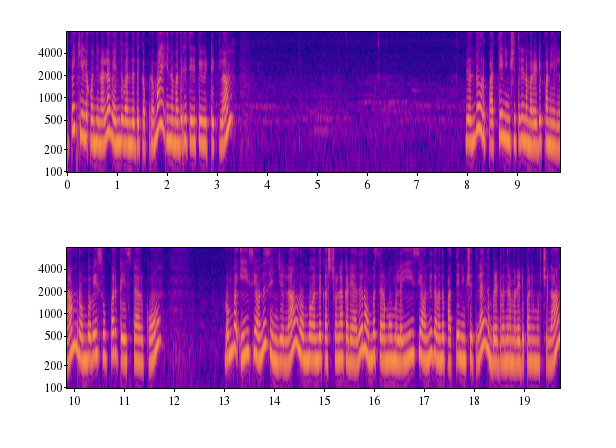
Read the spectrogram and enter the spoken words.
இப்போ கீழே கொஞ்சம் நல்லா வெந்து வந்ததுக்கப்புறமா இந்த மாதிரி திருப்பி விட்டுக்கலாம். இது வந்து ஒரு பத்தே நிமிஷத்துலேயே நம்ம ரெடி பண்ணிடலாம். ரொம்பவே சூப்பர் டேஸ்ட்டாக இருக்கும். ரொம்ப ஈஸியாக வந்து செஞ்சிடலாம். ரொம்ப வந்து கஷ்டம்லாம் கிடையாது. ரொம்ப சிரமமும் இல்லை. ஈஸியாக வந்து இதை வந்து பத்தே நிமிஷத்தில் இந்த ப்ரெட் வந்து நம்ம ரெடி பண்ணி முடிச்சிடலாம்.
